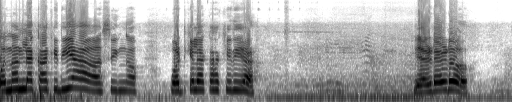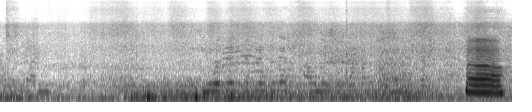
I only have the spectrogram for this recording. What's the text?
ಒಂದೊಂದು ಲೆಕ್ಕ ಹಾಕಿದೀಯಾ, ಸಿಂಗ? ಒಟ್ಟಿಗೆ ಲೆಕ್ಕ ಹಾಕಿದೀಯಾ? ಎರಡೆರಡು. ಹಾಂ.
